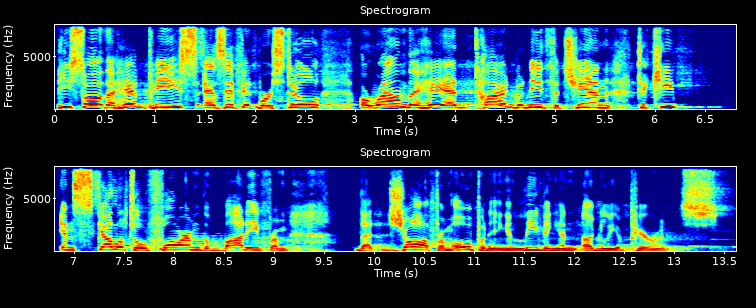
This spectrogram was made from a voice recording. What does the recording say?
He saw the headpiece as if it were still around the head, tied beneath the chin to keep in skeletal form the body from that jaw from opening and leaving an ugly appearance.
